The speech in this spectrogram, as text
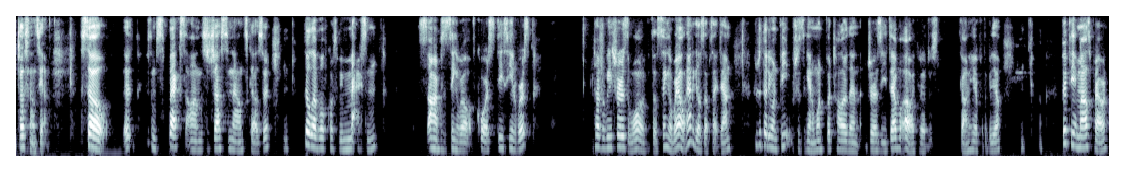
just announced, yeah. So there's some specs on this just announced coaster. The level, of course, will be maximum. Arms and single rail, of course, DC Universe. Special features, well, the single rail, and it goes upside down. 131 feet, which is again one foot taller than Jersey Devil. Oh, I could have just gone here for the video. 58 miles per hour.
